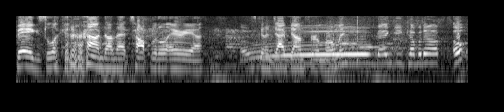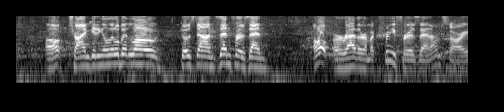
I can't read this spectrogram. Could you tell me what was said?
Biggs looking around on that top little area. It's gonna dive down for a oh, moment. Oh, Mengi coming up. Oh, Oh, Trine getting a little bit low. Goes down. Zen for a Zen. Oh, or rather I'm a McCree for a Zen. I'm sorry.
